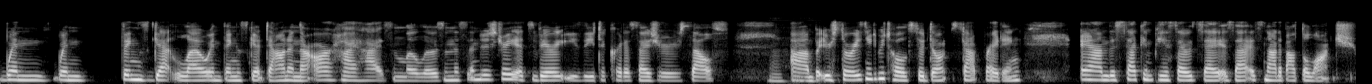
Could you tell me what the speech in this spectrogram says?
when when things get low and things get down and there are high highs and low lows in this industry it's very easy to criticize yourself mm-hmm. um, but your stories need to be told so don't stop writing and the second piece i would say is that it's not about the launch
